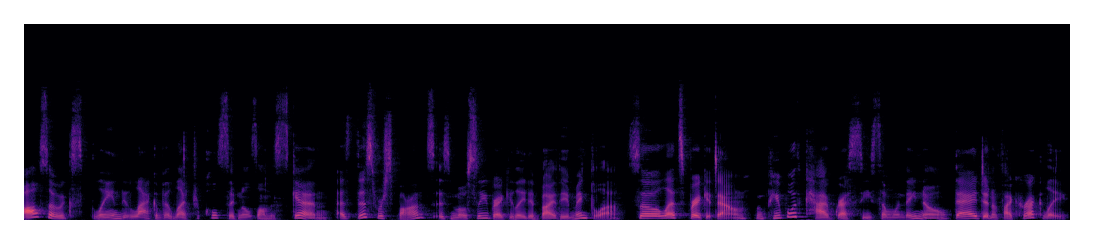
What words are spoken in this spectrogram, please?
also explain the lack of electrical signals on the skin, as this response is mostly regulated by the amygdala. So let's break it down. When people with Capgras see someone they know, they identify correctly,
